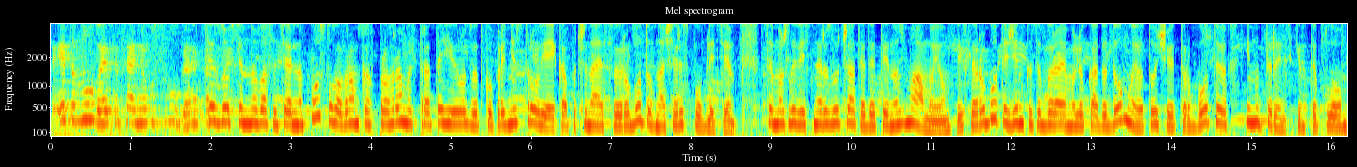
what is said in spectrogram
Это нова соціальна услуга. Це зовсім нова соціальна послуга в рамках програми стратегії розвитку Придністров'я, яка починає свою роботу в нашій республіці. Це можливість не розлучати дитину з мамою. Після роботи жінка забирає малюка додому і оточує турботою і материнським теплом.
